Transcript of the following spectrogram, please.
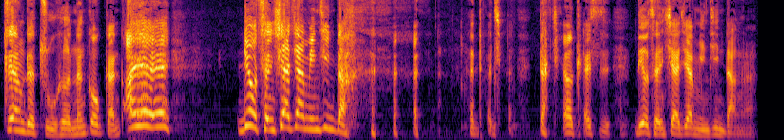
这样的组合能够感，哎哎哎，六成下架民进党，大家大家要开始六成下架民进党啊，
